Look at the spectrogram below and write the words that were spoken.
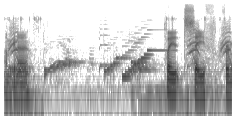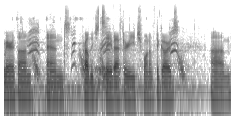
I'm gonna play it safe for marathon and probably just save after each one of the guards. Um,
